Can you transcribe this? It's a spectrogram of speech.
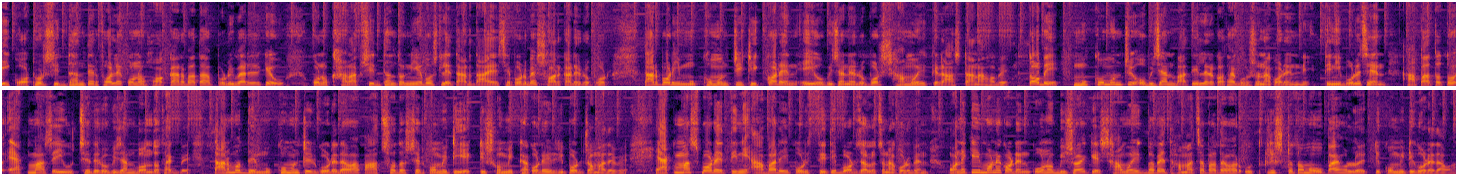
এই কঠোর সিদ্ধান্তের ফলে কোনো হকার বা তার পরিবারের কেউ কোনো খারাপ সিদ্ধান্ত নিয়ে বসলে তার দায় এসে পড়বে সরকারের ওপর। তারপরই মুখ্যমন্ত্রী ঠিক করেন, এই অভিযানের ওপর সাময়িক হ্রাস টানা হবে। তবে মুখ্যমন্ত্রী অভিযান বাতিলের কথা ঘোষণা করেননি। তিনি বলেছেন, আপাতত এক মাস এই উচ্ছেদের অভিযান বন্ধ থাকবে। তার মধ্যে মুখ্যমন্ত্রীর গড়ে দেওয়া পাঁচ সদস্যের কমিটি একটি সমীক্ষা করে রিপোর্ট জমা দেবে। এক মাস পরে তিনি আবার এই পরিস্থিতি পর্যালোচনা করবেন। অনেকেই মনে করেন কোনো বিষয়কে সাময়িকভাবে ধামাচাপা দেওয়ার উৎকৃষ্টতম উপায় হলো একটি কমিটি গড়ে দেওয়া।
